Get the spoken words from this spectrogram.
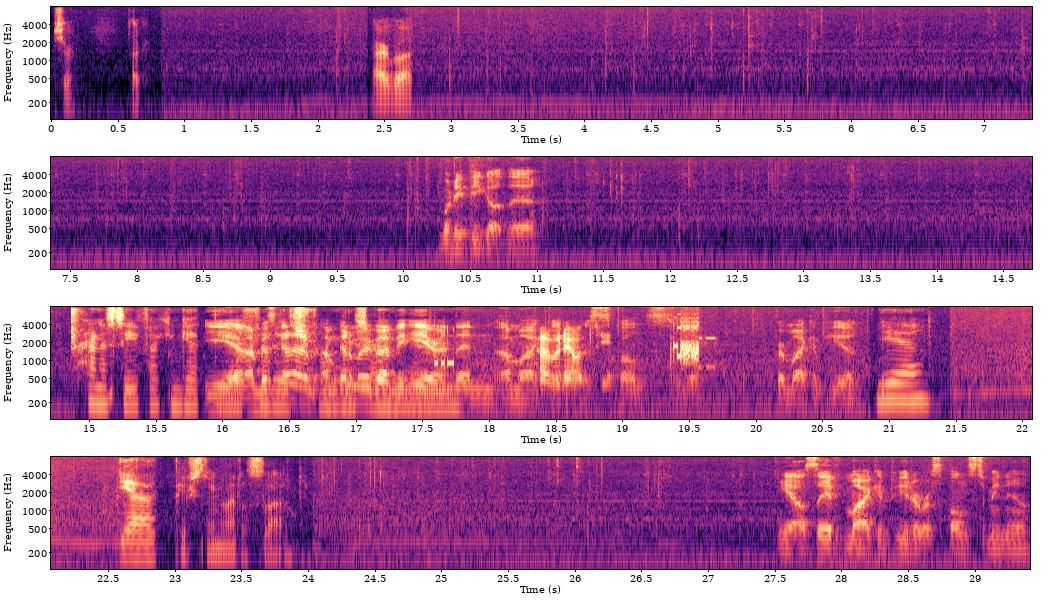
sure. Okay. Alright, bye. What have you got there? Trying to see if I can get the Yeah, I'm just gonna I'm gonna move over here, now. and then I might Have get a LT. response you know, from my computer. Yeah. Yeah, computer's doing a little slow. Yeah, I'll see if my computer responds to me now.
